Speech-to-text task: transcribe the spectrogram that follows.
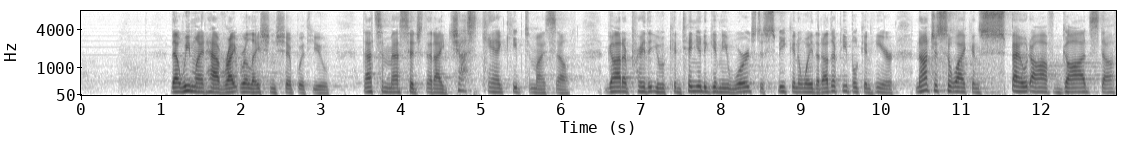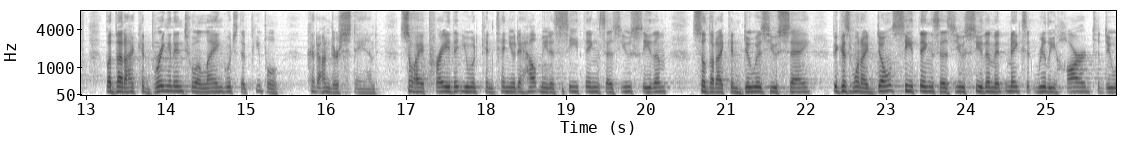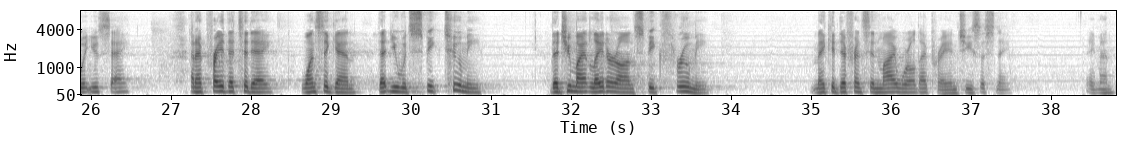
that we might have right relationship with you. That's a message that I just can't keep to myself. God, I pray that you would continue to give me words to speak in a way that other people can hear, not just so I can spout off God stuff, but that I could bring it into a language that people could understand. So I pray that you would continue to help me to see things as you see them so that I can do as you say. Because when I don't see things as you see them, it makes it really hard to do what you say. And I pray that today, once again, that you would speak to me, that you might later on speak through me. Make a difference in my world, I pray, in Jesus' name. Amen.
